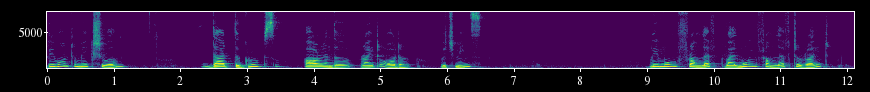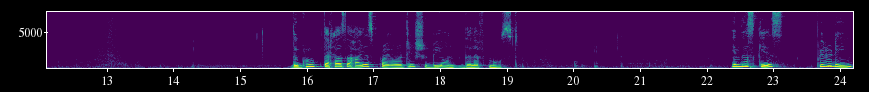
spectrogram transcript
we want to make sure that the groups are in the right order, which means we move from left while moving from left to right the group that has the highest priority should be on the leftmost. In this case, pyridine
